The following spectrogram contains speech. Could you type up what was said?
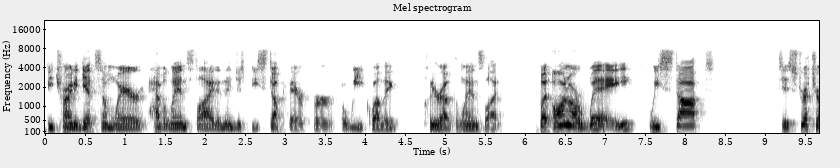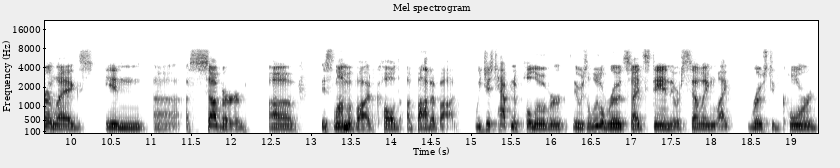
be trying to get somewhere, have a landslide, and then just be stuck there for a week while they clear out the landslide. But on our way, we stopped to stretch our legs in uh, a suburb of Islamabad called Abbottabad. We just happened to pull over. There was a little roadside stand. They were selling like roasted corn,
